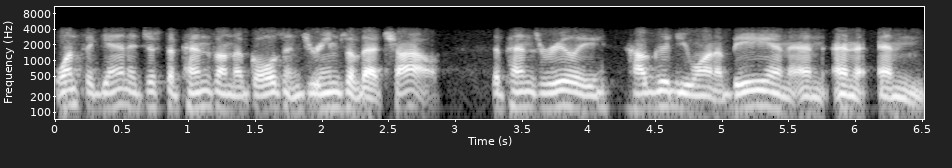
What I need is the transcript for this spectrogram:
once again, it just depends on the goals and dreams of that child. Depends really how good you want to be and and and and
